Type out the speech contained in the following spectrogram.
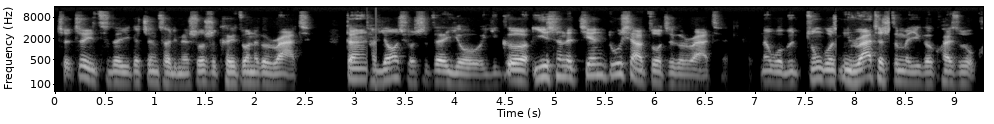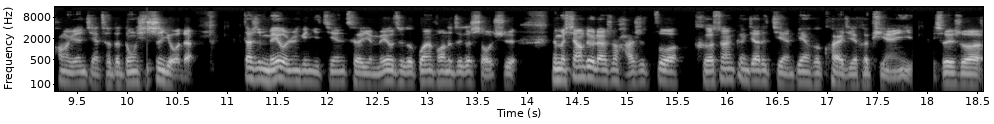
这这一次的一个政策里面说是可以做那个 RAT，但是它要求是在有一个医生的监督下做这个 RAT。那我们中国 RAT 是这么一个快速抗原检测的东西是有的。但是没有人给你监测，也没有这个官方的这个手续，那么相对来说还是做核酸更加的简便和快捷和便宜，所以说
